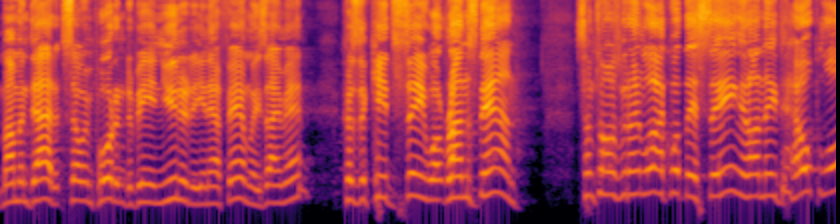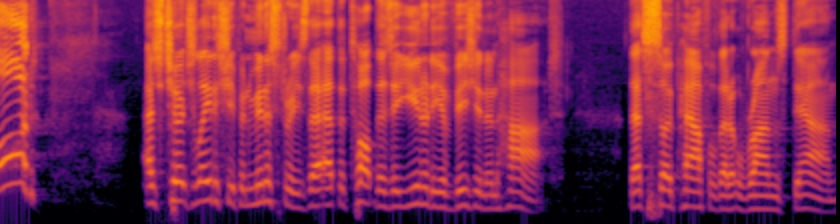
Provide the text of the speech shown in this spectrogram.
Mum and dad, it's so important to be in unity in our families, amen? Because the kids see what runs down. Sometimes we don't like what they're seeing, and I need help, Lord as church leadership and ministries, that at the top there's a unity of vision and heart. That's so powerful that it runs down.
